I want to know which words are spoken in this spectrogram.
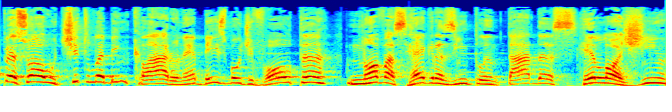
pessoal, o título é bem claro, né? Beisebol de volta, novas regras implantadas, reloginho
